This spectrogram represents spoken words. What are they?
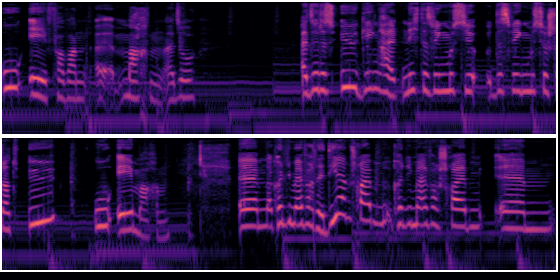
UE verwandt äh, machen. Also, also das Ü ging halt nicht. Deswegen müsst ihr, deswegen müsst ihr statt Ü UE machen. Ähm, da könnt ihr mir einfach eine DM schreiben. Könnt ihr mir einfach schreiben, ähm,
